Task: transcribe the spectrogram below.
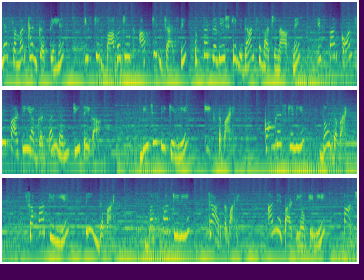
या समर्थन करते हैं इसके बावजूद आपके विचार से उत्तर प्रदेश के विधानसभा चुनाव में इस बार कौन सी पार्टी या गठबंधन जीतेगा बीजेपी के लिए एक दबाएँ, कांग्रेस के लिए दो दबाएँ, सपा के लिए तीन दबाएँ, बसपा के लिए चार दबाएँ, अन्य पार्टियों के लिए पाँच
